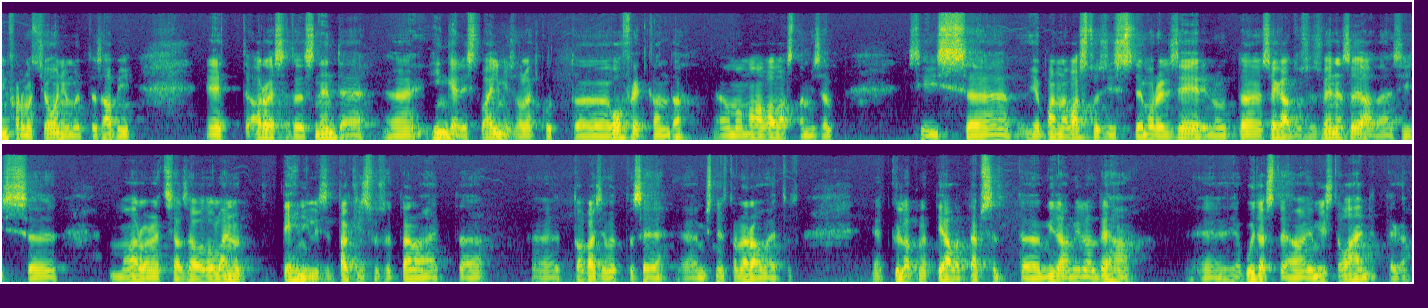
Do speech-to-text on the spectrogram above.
informatsiooni mõttes abi. et arvestades nende äh, hingelist valmisolekut ohvreid kanda oma maa vabastamisel, siis ja panna vastu siis demoraliseerinud segaduses Vene sõjaväe, siis ma arvan, et seal saavad olla ainult tehnilised takistused täna, et tagasi võtta see, mis neilt on ära võetud et küllap nad teavad täpselt, äh, mida, millal teha äh, ja kuidas teha ja milliste vahenditega.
